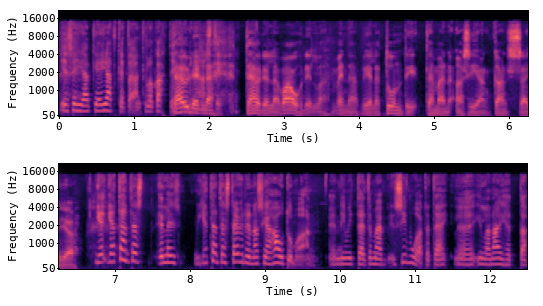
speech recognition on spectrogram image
Ja sen jälkeen jatketaan kello 20 täydellä, asti. Täydellä vauhdilla mennään vielä tunti tämän asian kanssa. Ja... Ja jätän, tästä, eli jätän tästä yhden asian hautumaan. Nimittäin tämä sivua tätä illan aihetta.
